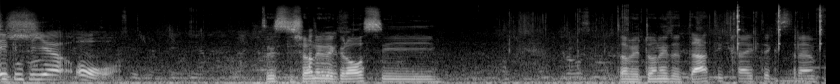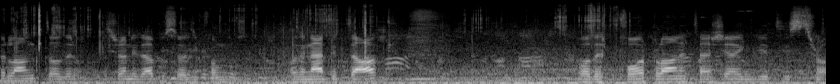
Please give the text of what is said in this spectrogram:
irgendwie auch. Das ist schon nicht eine grosse... Da wird auch nicht eine Tätigkeit extrem verlangt. Oder das ist auch nicht etwas, was du vom... Oder dann den Tag, den du vorgeplant hast, ja irgendwie destroyed.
